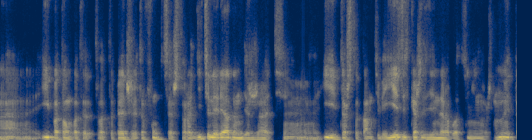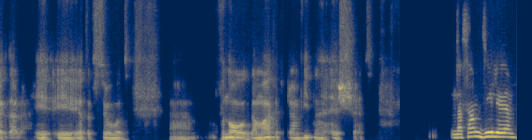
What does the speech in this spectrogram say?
а, и потом вот, этот, вот опять же эта функция, что родители рядом держать, э, и то, что там тебе ездить каждый день на работу не нужно, ну и так далее. И, и это все вот в новых домах, это прям видно и ощущается. На самом деле,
